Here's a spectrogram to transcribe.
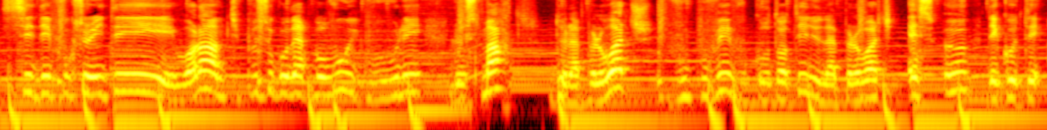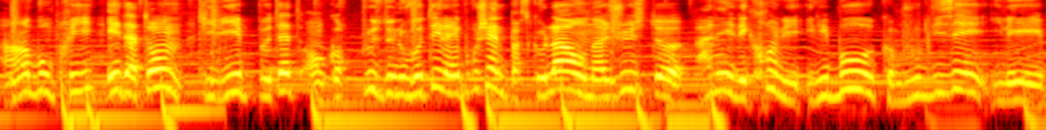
c'est des fonctionnalités, voilà, un petit peu secondaires pour vous et que vous voulez le smart de l'Apple Watch, vous pouvez vous contenter d'une Apple Watch SE décotée à un bon prix et d'attendre qu'il y ait peut-être encore plus de nouveautés l'année prochaine. Parce que là, on a juste... Euh, allez, l'écran, il, il est beau, comme je vous le disais. Il est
